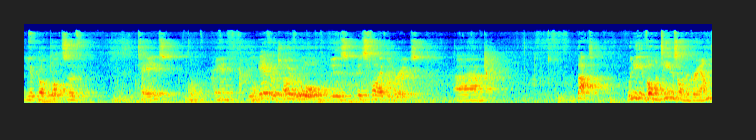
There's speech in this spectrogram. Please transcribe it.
you've got lots of tags, and the average overall is, is five degrees. Um, but when you get volunteers on the ground,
